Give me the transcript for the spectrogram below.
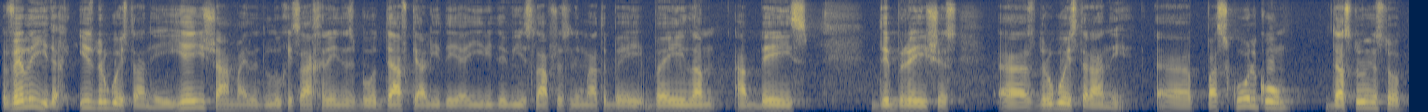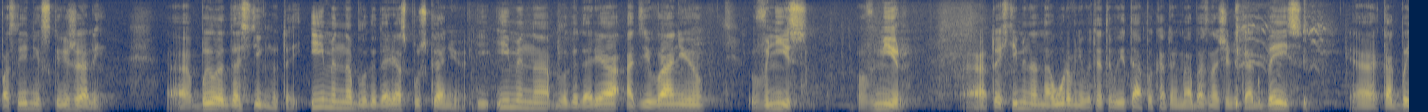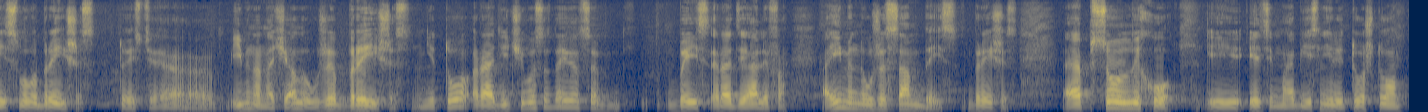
В Элеидах. И с другой стороны, ей шамайла лухи сахрейнес бо давка алидея ирида ви слабшус лимата бейлам абейс дебрейшес. С другой стороны, Э, поскольку достоинство последних скрижалей э, было достигнуто именно благодаря спусканию и именно благодаря одеванию вниз, в мир. Э, то есть именно на уровне вот этого этапа, который мы обозначили как бейс, как бейс слова брейшес. То есть именно начало уже брейшес. Не то, ради чего создается бейс ради алифа, а именно уже сам бейс, брейшес. Э, Псол лихо. И этим мы объяснили то, что э,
